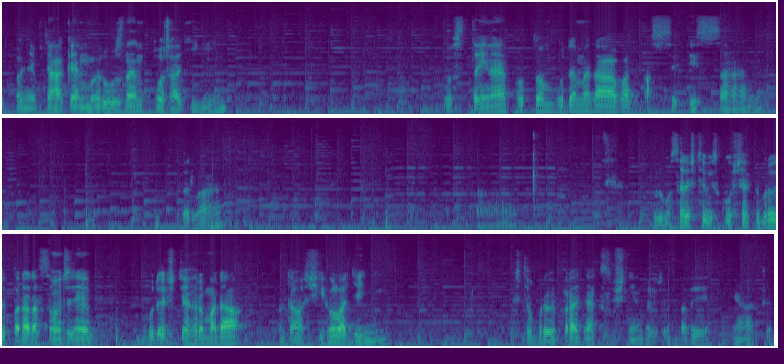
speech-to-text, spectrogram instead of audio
Úplně v nějakém různém pořadí. To stejné potom budeme dávat asi i sem vedle. Tak. Budu muset ještě vyzkoušet, jak to bude vypadat a samozřejmě bude ještě hromada dalšího ladění. Když to bude vypadat nějak slušně, takže tady nějaké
